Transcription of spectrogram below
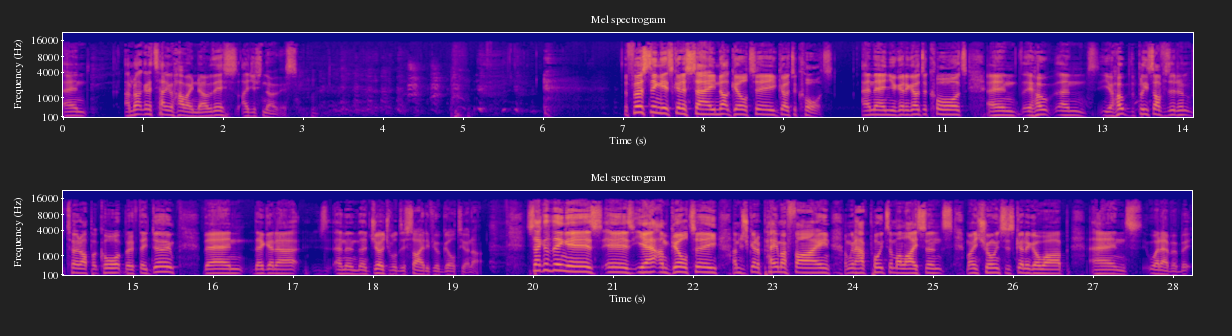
And I'm not going to tell you how I know this, I just know this. The first thing it's going to say, not guilty, go to court and then you're going to go to court, and they hope and you hope the police officer doesn't turn up at court. But if they do, then they're gonna, and then the judge will decide if you're guilty or not. Second thing is is yeah, I'm guilty. I'm just going to pay my fine. I'm going to have points on my license. My insurance is going to go up, and whatever. But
